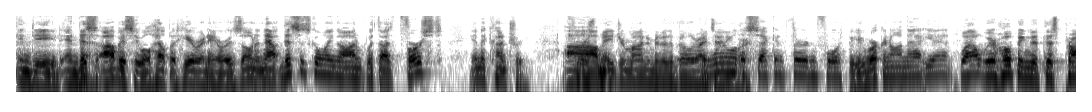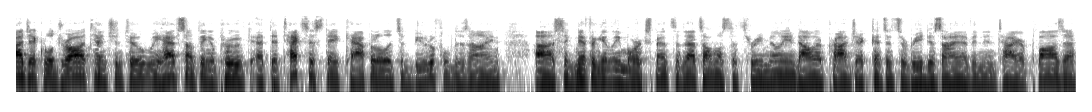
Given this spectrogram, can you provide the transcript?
Indeed, and this obviously will help it here in Arizona. Now, this is going on with us first in the country. First um, major monument of the Bill of Rights when anywhere. will the second, third, and fourth be? Are you working on that yet? Well, we're hoping that this project will draw attention to. We have something approved at the Texas State Capitol. It's a beautiful design, uh, significantly more expensive. That's almost a $3 million project because it's a redesign of an entire plaza.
